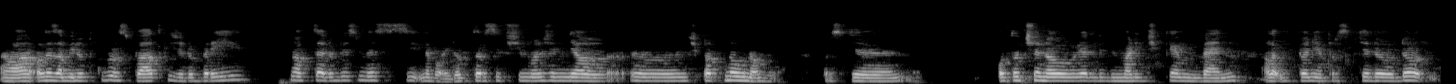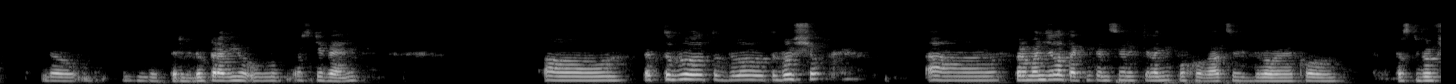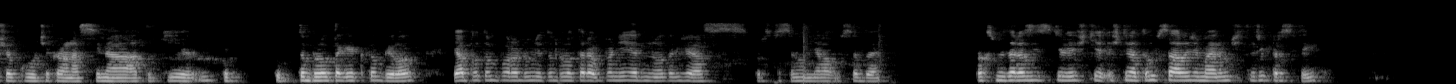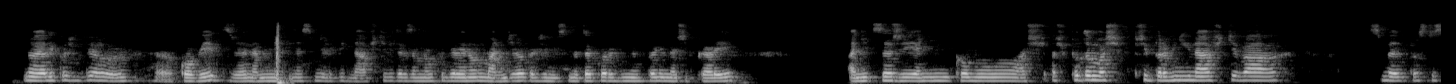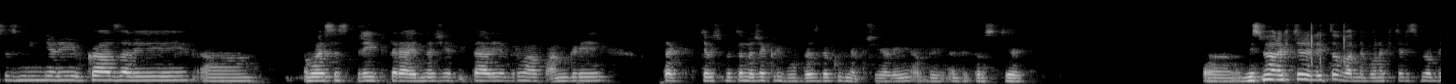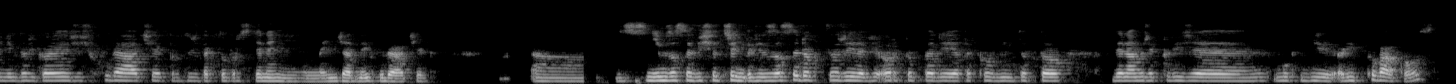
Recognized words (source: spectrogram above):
A, ale za minutku byl zpátky, že dobrý. No a v té době jsme si, nebo i doktor si všiml, že měl uh, špatnou nohu. Prostě otočenou jak kdyby malíčkem ven, ale úplně prostě do, do, do, do, do, do pravého úhlu prostě ven. Tak to bylo, to bylo, to byl šok. A pro manžela taky, ten si ho nechtěl ani pochovat, což bylo jako, prostě byl v šoku, čekal na syna a teď, teď, teď to bylo tak, jak to bylo. Já po tom porodu mě to bylo teda úplně jedno, takže já prostě jsem ho měla u sebe. Pak jsme teda zjistili ještě, ještě na tom sále, že má jenom čtyři prsty. No jelikož byl eh, covid, že nemě, nesměly být návštěvy, tak za mnou chodil jenom manžel, takže my jsme to jako rodině úplně neříkali. Ani dceři, ani nikomu. Až, až potom, až při prvních návštěvách jsme prostě se zmínili, ukázali a, a moje sestry, která jedna žije v Itálii, druhá v Anglii, tak těm jsme to neřekli vůbec, dokud nepřijeli, aby, aby prostě my jsme ho nechtěli litovat, nebo nechtěli jsme, aby někdo říkal, že je chudáček, protože tak to prostě není. Není žádný chudáček. A s ním zase vyšetření, takže zase doktoři, takže ortopedy a takový toto, kde nám řekli, že mu chybí lítková kost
